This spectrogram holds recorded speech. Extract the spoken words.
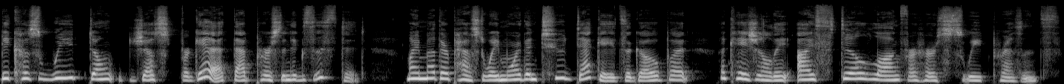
because we don't just forget that person existed. My mother passed away more than two decades ago, but occasionally I still long for her sweet presence.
